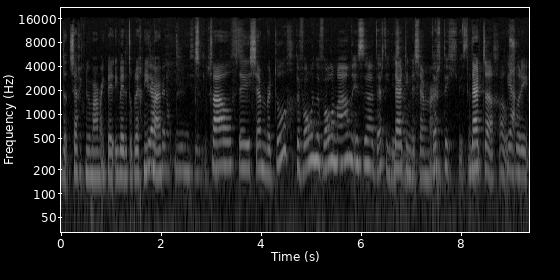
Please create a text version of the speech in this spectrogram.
dat zeg ik nu maar, maar ik weet, ik weet het oprecht niet. Ja, maar ik ben opnieuw niet zeker. 12 december toch? De volgende volle maan is eh 13 december. 13 december. 30 december. 30, oh sorry,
